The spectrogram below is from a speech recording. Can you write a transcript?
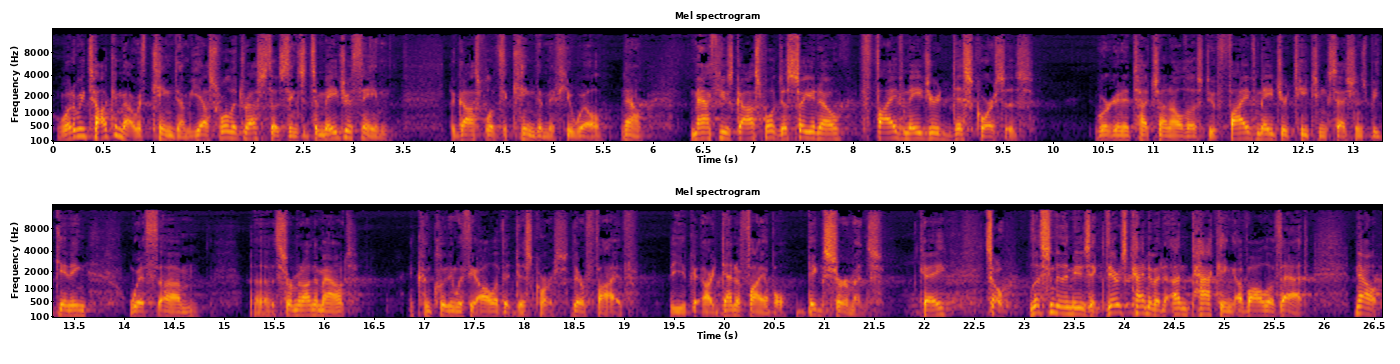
what are we talking about with kingdom? Yes, we'll address those things. It's a major theme, the gospel of the kingdom, if you will. Now, Matthew's gospel, just so you know, five major discourses. We're going to touch on all those too. Five major teaching sessions, beginning with um, uh, Sermon on the Mount, and concluding with the Olivet Discourse. There are five that you identifiable, big sermons. Okay? So listen to the music. There's kind of an unpacking of all of that. Now,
